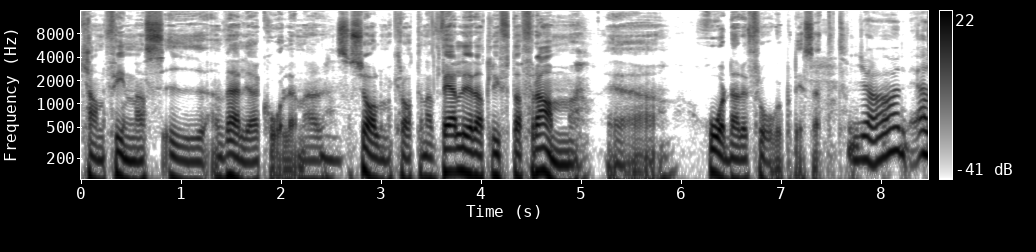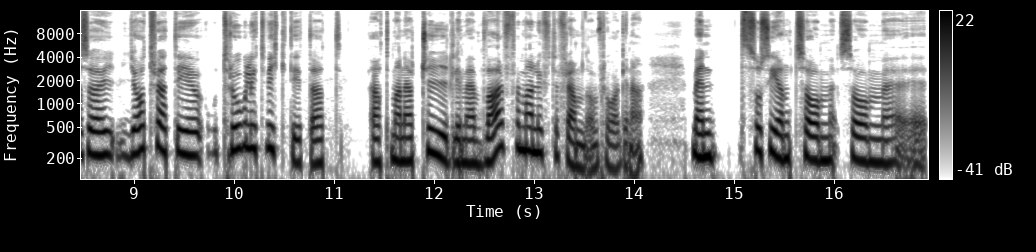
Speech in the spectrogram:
kan finnas i väljarkåren när mm. Socialdemokraterna väljer att lyfta fram eh, hårdare frågor på det sättet? Ja, alltså, jag tror att det är otroligt viktigt att, att man är tydlig med varför man lyfter fram de frågorna. Men så sent som, som eh,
